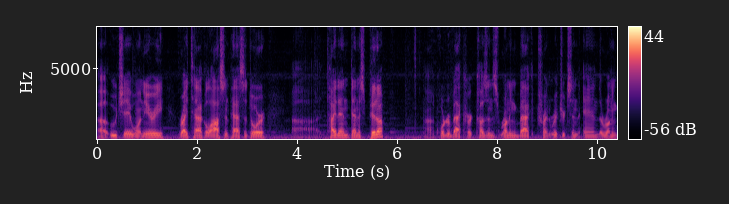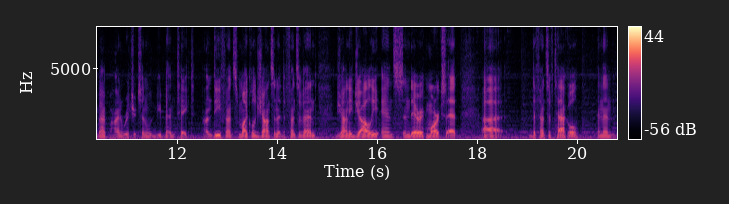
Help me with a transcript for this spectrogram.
uh, Uche Nwaneri. Right tackle, Austin Pasztor. Uh, tight end, Dennis Pitta. Uh, quarterback Kirk Cousins, running back Trent Richardson, and the running back behind Richardson would be Ben Tate. On defense, Michael Johnson at defensive end, Johnny Jolly and Sen'Derrick Marks at uh, defensive tackle, and then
